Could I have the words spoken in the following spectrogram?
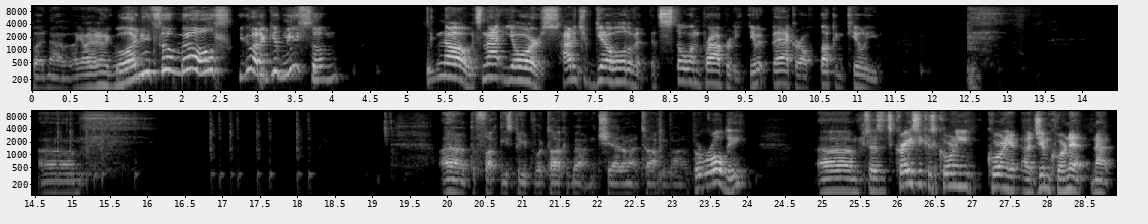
But no, like, I'm like, well, I need something else. You got to give me something. Like, no, it's not yours. How did you get a hold of it? It's stolen property. Give it back, or I'll fucking kill you. Um, I don't know what the fuck these people are talking about in the chat. I'm not talking about it. But Roldy um, says it's crazy because corny, corny, uh, Jim Cornette, not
